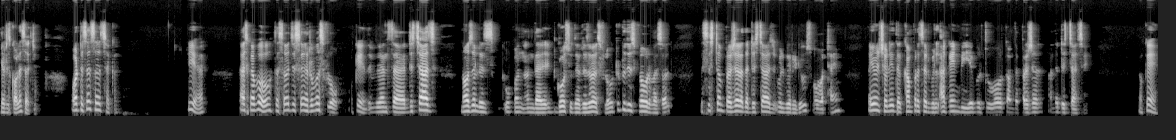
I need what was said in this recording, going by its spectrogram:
That is called a surge. What is a surge cycle? Here, as above, the surge is a reverse flow. Okay, when the discharge nozzle is open and the, it goes to the reverse flow, due to this flow reversal, the system pressure at the discharge will be reduced over time Eventually, the compressor will again be able to overcome the pressure on the discharge side. Okay,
